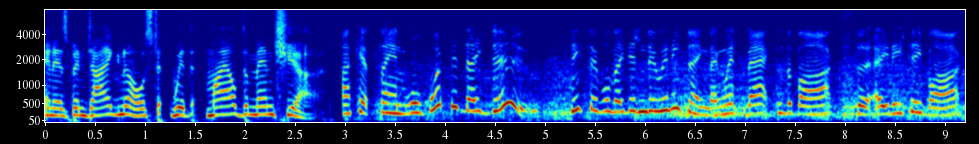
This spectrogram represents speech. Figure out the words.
and has been diagnosed with mild dementia. I kept saying, Well, what did they do? He said, Well, they didn't do anything. They went back to the box, the ADT box,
